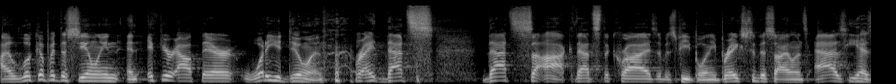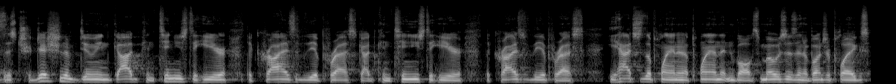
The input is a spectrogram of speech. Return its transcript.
I look up at the ceiling and if you're out there, what are you doing? right? That's, that's Sa'ak. That's the cries of his people. And he breaks through the silence as he has this tradition of doing. God continues to hear the cries of the oppressed. God continues to hear the cries of the oppressed. He hatches a plan, and a plan that involves Moses and a bunch of plagues,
